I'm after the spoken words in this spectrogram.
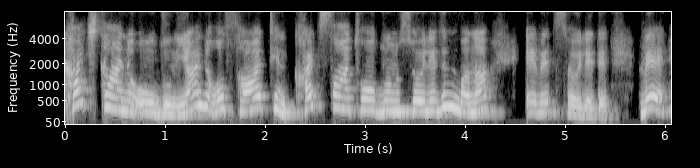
kaç tane olduğunu yani o saatin kaç saat olduğunu söyledin bana evet söyledi ve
